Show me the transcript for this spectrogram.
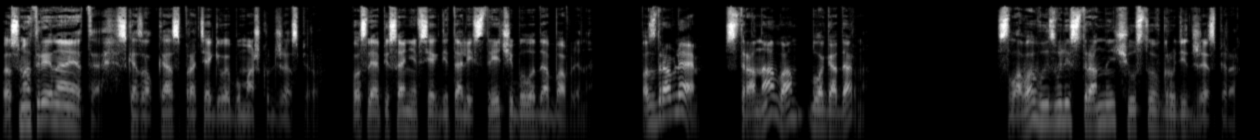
«Посмотри на это», — сказал Каз, протягивая бумажку Джасперу. После описания всех деталей встречи было добавлено. «Поздравляем! Страна вам благодарна». Слова вызвали странные чувства в груди Джеспера,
